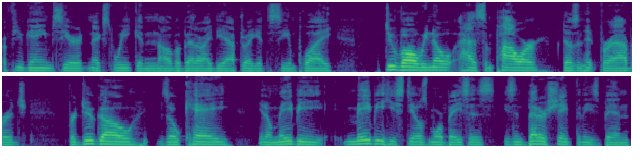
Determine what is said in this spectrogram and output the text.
a few games here next week, and I'll have a better idea after I get to see him play. Duvall, we know, has some power, doesn't hit for average. Verdugo is okay. You know, maybe maybe he steals more bases. He's in better shape than he's been.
